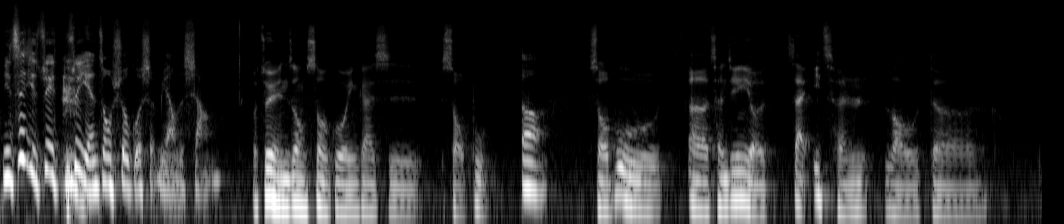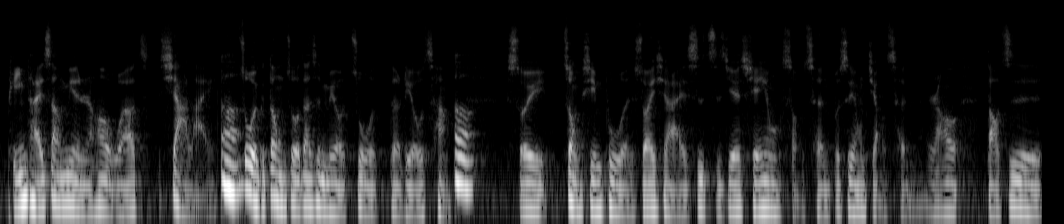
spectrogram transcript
你自己最最严重受过什么样的伤？我最严重受过应该是手部，嗯。手部呃曾经有在一层楼的平台上面，然后我要下来、嗯。做一个动作，但是没有做的流畅，嗯。所以重心不稳，摔下来是直接先用手撑，不是用脚撑，然后导致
